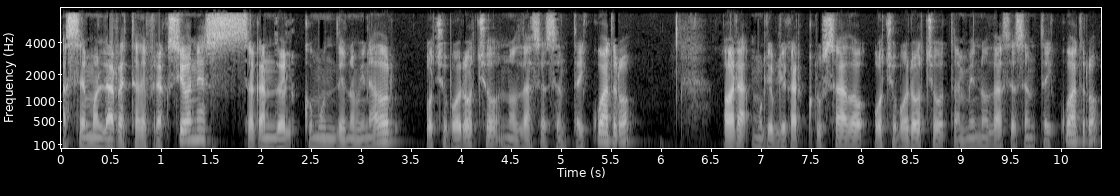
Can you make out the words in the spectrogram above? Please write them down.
Hacemos la resta de fracciones sacando el común denominador, 8 por 8 nos da 64. Ahora multiplicar cruzado 8 por 8 también nos da 64.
